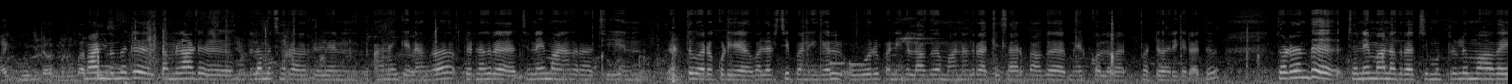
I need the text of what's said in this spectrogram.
மாண்புமிகு தமிழ்நாடு முதலமைச்சர் அவர்களின் ஆணைக்கிணங்க பெருநகர சென்னை மாநகராட்சியின் எடுத்து வரக்கூடிய வளர்ச்சி பணிகள் ஒவ்வொரு பணிகளாக மாநகராட்சி சார்பாக மேற்கொள்ளப்பட்டு வருகிறது. தொடர்ந்து சென்னை மாநகராட்சி முற்றிலுமாவே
